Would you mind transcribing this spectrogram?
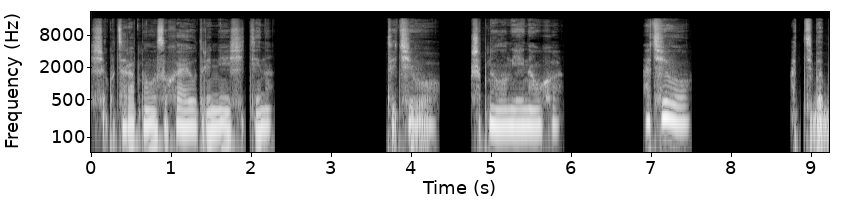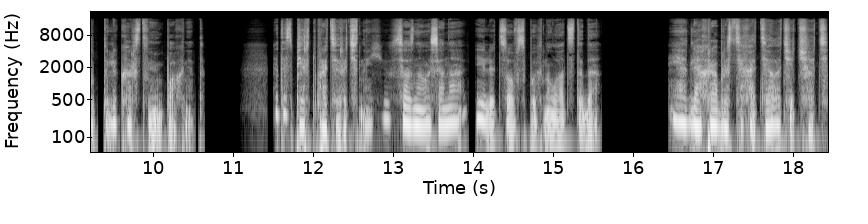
щеку царапнула сухая утренняя щетина. «Ты чего?» — шепнул он ей на ухо. «А чего?» «От тебя будто лекарствами пахнет». «Это спирт протирочный», — созналась она, и лицо вспыхнуло от стыда. «Я для храбрости хотела чуть-чуть».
